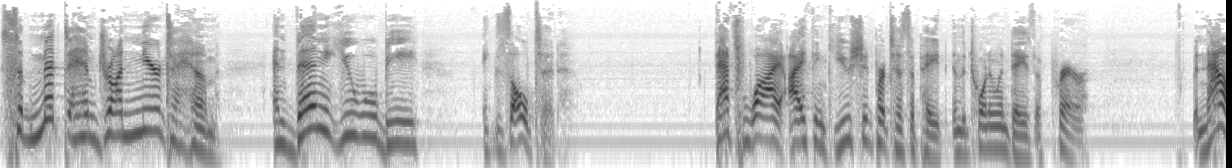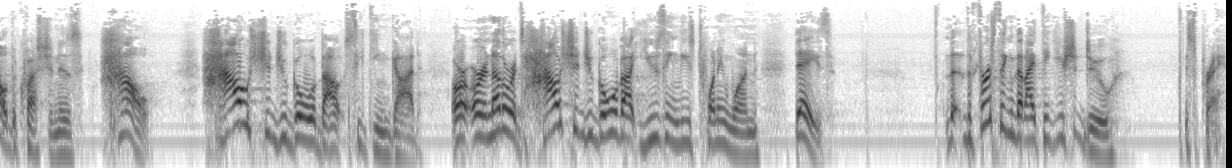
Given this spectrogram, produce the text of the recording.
submit to him, draw near to him, and then you will be exalted. That's why I think you should participate in the 21 days of prayer. But now the question is how? How should you go about seeking God? Or, or in other words, how should you go about using these 21 days? the, the first thing that I think you should do is pray.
